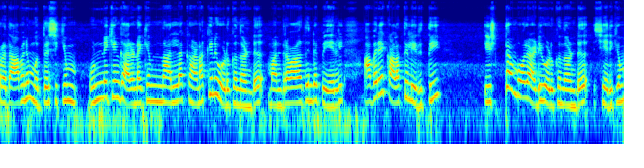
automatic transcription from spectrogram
പ്രതാപനും മുത്തശ്ശിക്കും ഉണ്ണിക്കും കരുണയ്ക്കും നല്ല കണക്കിന് കൊടുക്കുന്നുണ്ട്. മന്ത്രവാദത്തിന്റെ പേരിൽ അവരെ കളത്തിലിരുത്തി ഇഷ്ടം പോലെ അടി കൊടുക്കുന്നുണ്ട്. ശരിക്കും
